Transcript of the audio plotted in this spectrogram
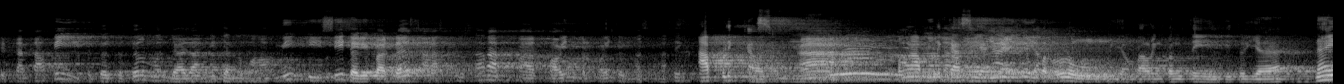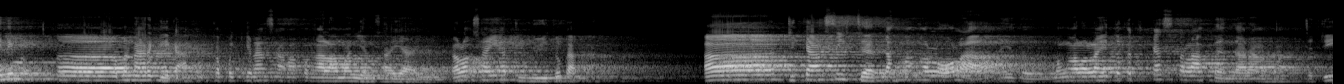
diefektifkan, tapi betul-betul mendalami dan memahami isi daripada salah satu syarat per poin per poin dari masing-masing. aplikasinya. Nah, pengaplikasiannya itu yang perlu yang paling penting gitu ya. Nah ini eh, menarik nih kak. Kepikiran sama pengalaman yang saya ini. Kalau saya dulu itu kak eh, dikasih jatah mengelola itu. Mengelola itu ketika setelah bandara kak. Jadi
